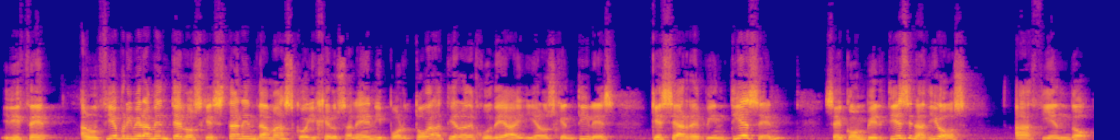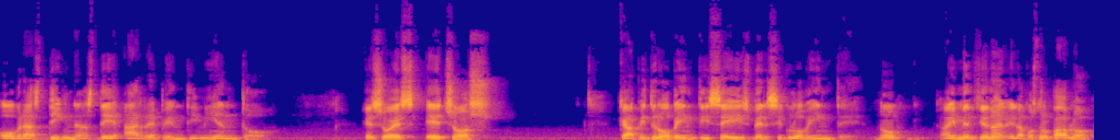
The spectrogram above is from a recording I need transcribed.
y dice, anuncia primeramente a los que están en Damasco y Jerusalén y por toda la tierra de Judea y a los gentiles que se arrepintiesen, se convirtiesen a Dios haciendo obras dignas de arrepentimiento. Eso es Hechos capítulo 26, versículo 20. ¿no? Ahí menciona el apóstol Pablo,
